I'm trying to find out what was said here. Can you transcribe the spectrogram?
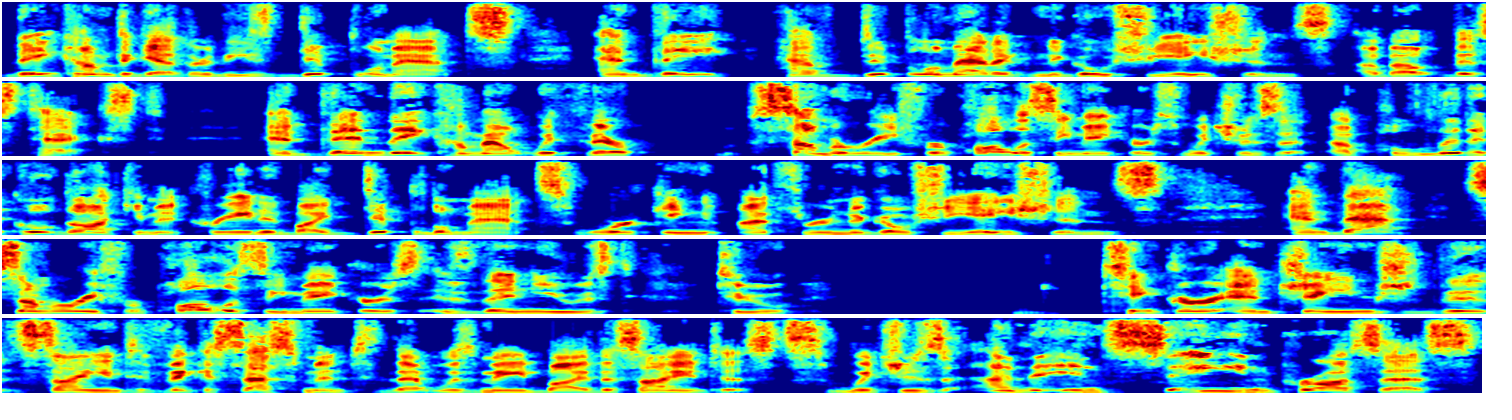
they come together, these diplomats, and they have diplomatic negotiations about this text. And then they come out with their summary for policymakers, which is a, political document created by diplomats working uh, through negotiations. And that summary for policymakers is then used to tinker and change the scientific assessment that was made by the scientists, which is an insane process.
